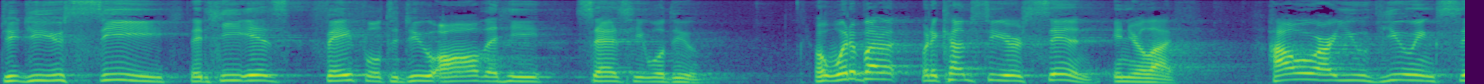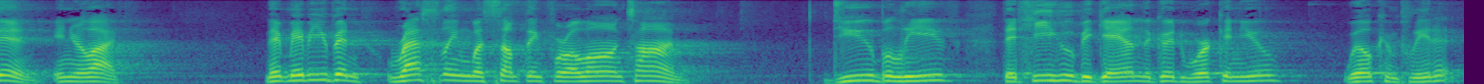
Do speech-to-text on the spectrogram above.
Do, do you see that He is faithful to do all that He says He will do? But what about when it comes to your sin in your life? How are you viewing sin in your life? Maybe you've been wrestling with something for a long time. Do you believe that he who began the good work in you will complete it?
